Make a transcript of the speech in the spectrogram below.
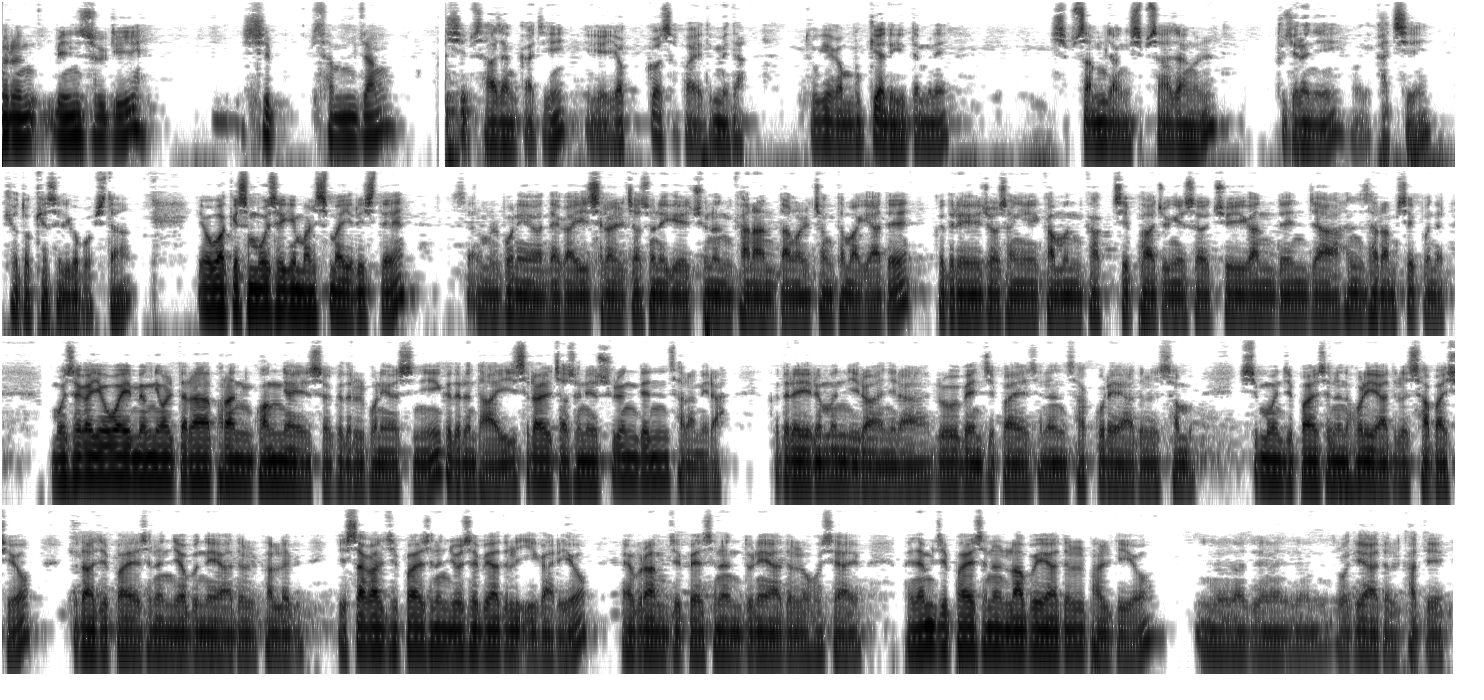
오늘은 민수기 13장, 14장까지 이게 엮어서 봐야 됩니다. 두 개가 묶여야 되기 때문에 13장, 14장을 부지런히 우리 같이 교독해서 읽어봅시다. 여호와께서 모세에게 말씀하여 이르시되 사람을 보내어 내가 이스라엘 자손에게 주는 가나안 땅을 정탐하게 하되 그들의 조상의 가문 각 지파 중에서 주의간 된자 한 사람씩 보내 모세가 여호와의 명령을 따라 파란 광야에서 그들을 보내었으니 그들은 다 이스라엘 자손의 수령된 사람이라. 그들의 이름은 이러하니라. 루벤 지파에서는 사꿀의 아들 삼 시몬 지파에서는 호리의 아들 사바시요 유다 지파에서는 여분의 아들 갈렙 이사갈 지파에서는 요셉의 아들 이갈이요 에브람 지파에서는 눈의 아들 호세아요 베냐민 지파에서는 라브의 아들 발디요 로디의 아들 가디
